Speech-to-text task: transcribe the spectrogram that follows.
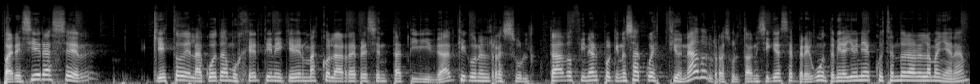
pareciera ser que esto de la cuota mujer tiene que ver más con la representatividad que con el resultado final, porque no se ha cuestionado el resultado, ni siquiera se pregunta. Mira, yo venía escuchando ahora en la mañana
